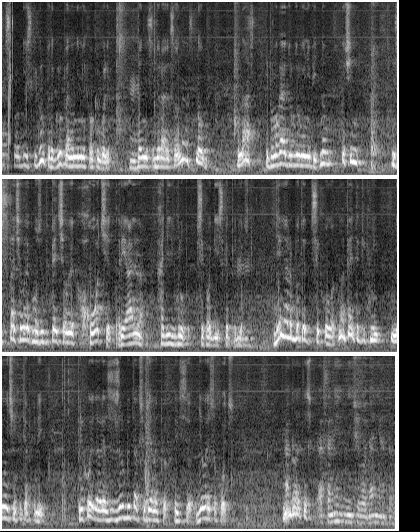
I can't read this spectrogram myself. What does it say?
психологических групп это группы анонимных алкоголиков. Вот Они собираются у нас, ну, у нас и помогают друг другу не пить. Ну, очень из 100 человек, может быть, 5 человек хочет реально ходить в группы психологической поддержки. Отдельно работает психолог, но опять-таки к ним не очень хотят ходить. Приходят, говорят, зроби так, чтобы я напил, и все, делай, что хочешь. Ну, да, это А сами ничего, да, не готовы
